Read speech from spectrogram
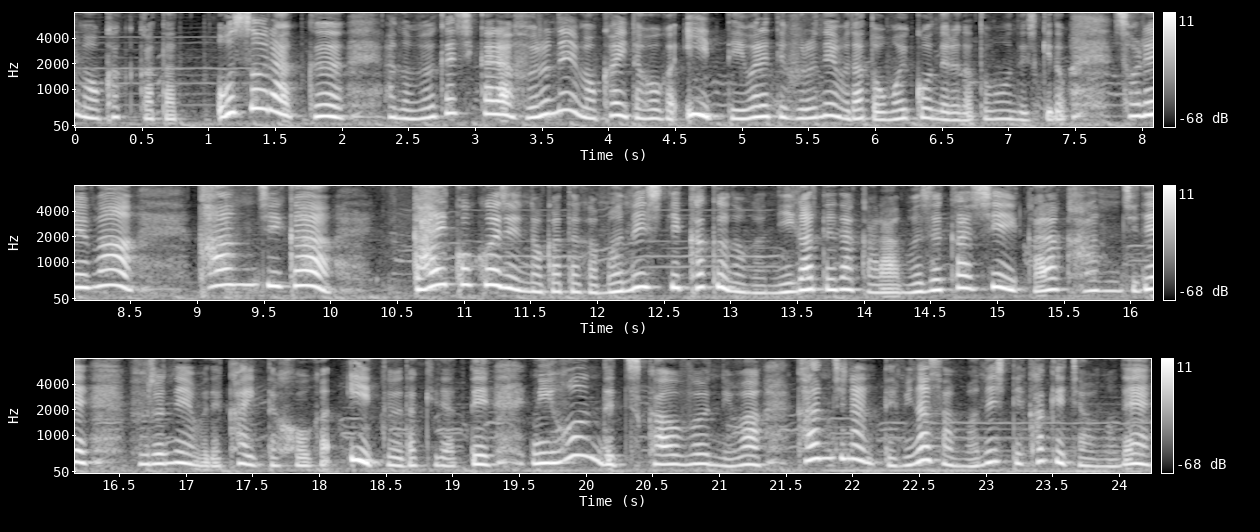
ームを書く方おそらくあの昔からフルネームを書いた方がいいって言われてフルネームだと思い込んでるんだと思うんですけどそれは漢字が外国人の方が真似して書くのが苦手だから難しいから漢字でフルネームで書いた方がいいというだけであって日本で使う分には漢字なんて皆さん真似して書けちゃうので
